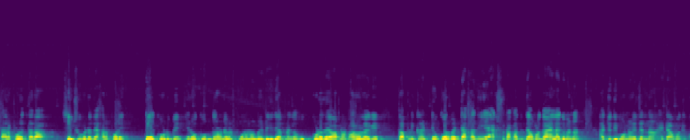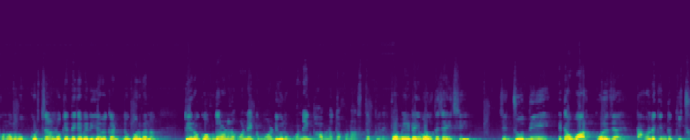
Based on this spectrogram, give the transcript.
তারপরে তারা সেই ছবিটা দেখার পরে পে করবে, এরকম ধরনের। এবার পনেরো মিনিটে যদি আপনাকে হুক করে দেয়, আপনার ভালো লাগে, তো আপনি কন্টিনিউ করবেন টাকা দিয়ে, একশো টাকা দিতে আপনার গায়ে লাগবে না। আর যদি মনে হয় যে, না, এটা আমাকে কোনোভাবে হুক করছে না, লোকে দেখে বেরিয়ে যাবে কন্টিনিউ করবে না, তো এরকম ধরনের অনেক মডিউল অনেক ভাবনা তখন আসতে পারে। তো আমি এটাই বলতে চাইছি যে, যদি এটা ওয়ার্ক করে যায়, তাহলে কিন্তু কিছু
